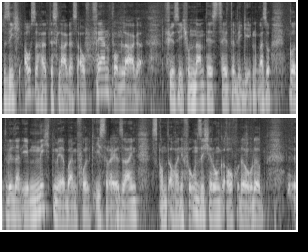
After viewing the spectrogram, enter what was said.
sich außerhalb des Lagers auf, fern vom Lager für sich und nannte es Zelt der Begegnung. Also Gott will dann eben nicht mehr beim Volk Israel sein. Es kommt auch eine Verunsicherung auch oder, oder äh,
